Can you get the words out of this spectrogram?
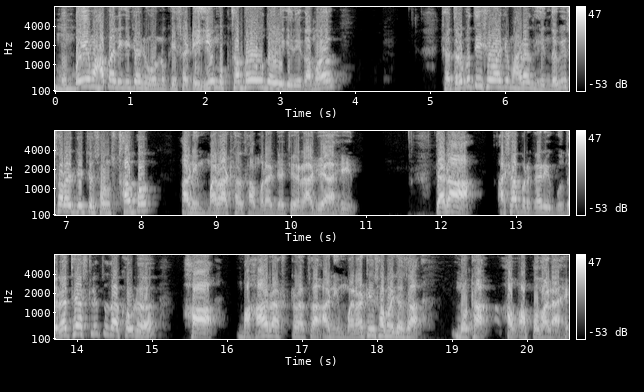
मुंबई महापालिकेच्या निवडणुकीसाठी ही मुक्ताफळ उधळली गेली का मग? छत्रपती शिवाजी महाराज हिंदवी स्वराज्याचे संस्थापक आणि मराठा साम्राज्याचे राजे आहेत. त्यांना अशा प्रकारे गुजराती असल्याचं दाखवणं हा महाराष्ट्राचा आणि मराठी समाजाचा मोठा अपमान आहे.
